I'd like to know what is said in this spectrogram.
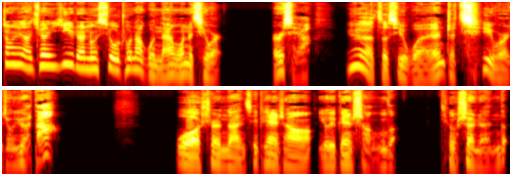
张雅娟依然能嗅出那股难闻的气味，而且啊，越仔细闻，这气味就越大。卧室暖气片上有一根绳子，挺渗人的。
